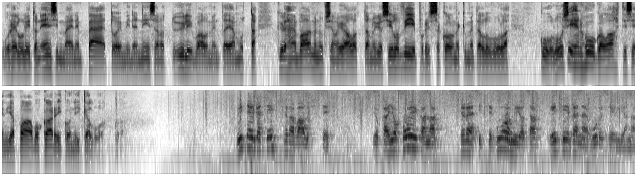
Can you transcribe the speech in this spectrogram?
urheiluliiton ensimmäinen päätoiminen niin sanottu ylivalmentaja, mutta kyllähän valmennuksen oli aloittanut jo silloin Viipurissa 30-luvulla. Kuuluu siihen Hugo Lahtisen ja Paavo Karikon ikäluokkaan. Mitenkä te, herra Valste, joka jo poikana herätitte huomiota etevänä urheilijana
